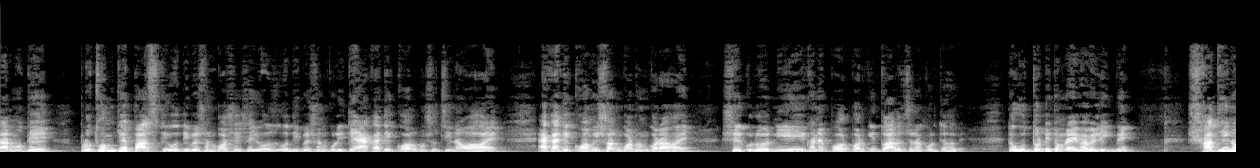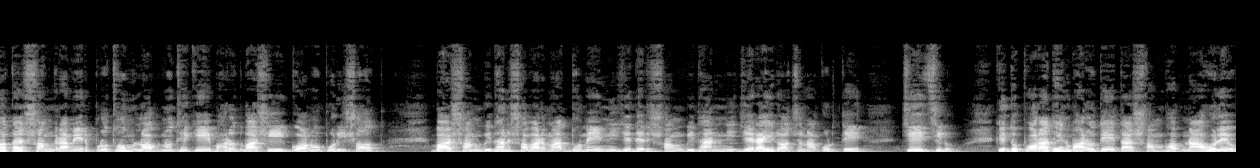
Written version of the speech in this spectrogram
তার মধ্যে প্রথম যে পাঁচটি অধিবেশন বসে, সেই অধিবেশনগুলিতে একাধিক কর্মসূচি নেওয়া হয়, একাধিক কমিশন গঠন করা হয়, সেগুলো নিয়েই এখানে পরপর কিন্তু আলোচনা করতে হবে। তো উত্তরটি তোমরা এইভাবে লিখবে। স্বাধীনতা সংগ্রামের প্রথম লগ্ন থেকে ভারতবাসী গণপরিষদ বা সংবিধান সভার মাধ্যমে নিজেদের সংবিধান নিজেরাই রচনা করতে চেয়েছিল। কিন্তু পরাধীন ভারতে তা সম্ভব না হলেও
